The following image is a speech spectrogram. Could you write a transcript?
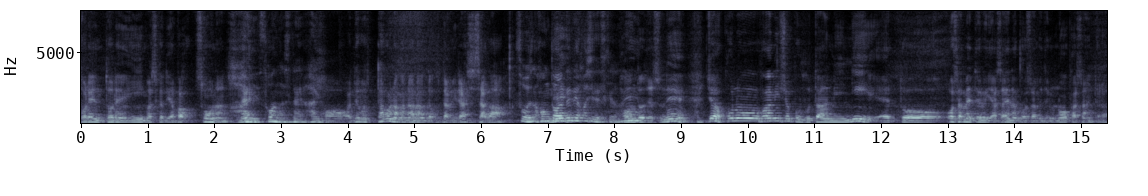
取れん取れん言いますけどやっぱそうなんですね、はい、そうなんですね。はい。はあでもタコなんか並んだ二見らしさが。そうですね。本当は出てほしいですけどね。本当ですね、じゃあこのファーミンショップ二見に、えっと収めてる野菜なんか収めてる農家さんやったら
